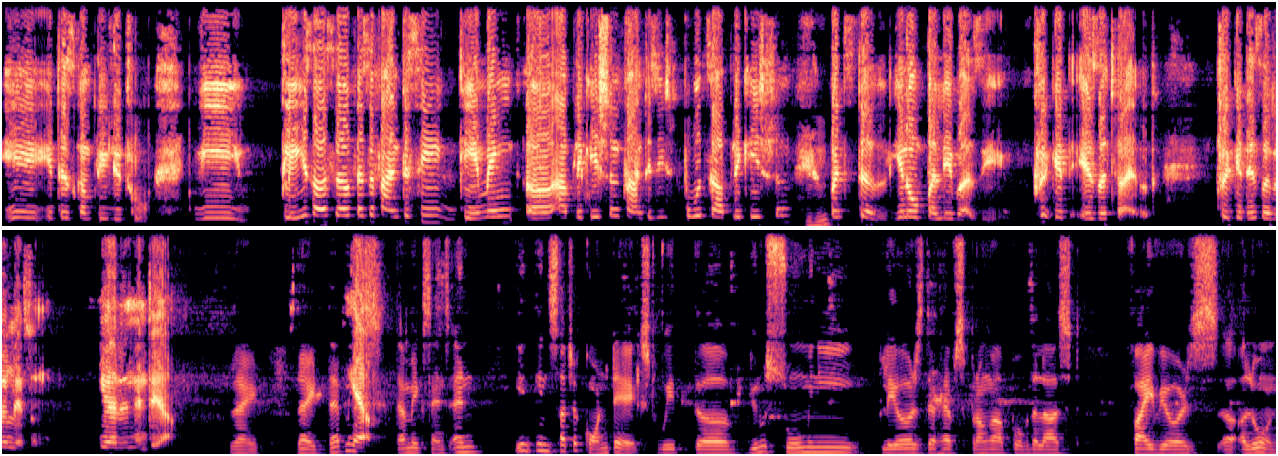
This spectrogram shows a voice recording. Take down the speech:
It is completely true. We place ourselves as a fantasy gaming uh, application, fantasy sports application, Mhm. but still, you know, BalleBaazi. Cricket is a child. Cricket is a religion here in India. Right, right. That makes Yeah. that makes sense. And in in such a context, with uh, you know so many players that have sprung up over the last five years uh, alone,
